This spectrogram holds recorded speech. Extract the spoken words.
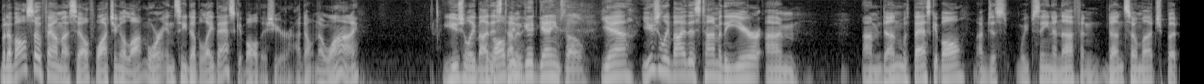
But I've also found myself watching a lot more NCAA basketball this year. I don't know why. Usually by They've this all time, been of, good games though. yeah. Usually by this time of the year, I'm I'm done with basketball. I've just we've seen enough and done so much, but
